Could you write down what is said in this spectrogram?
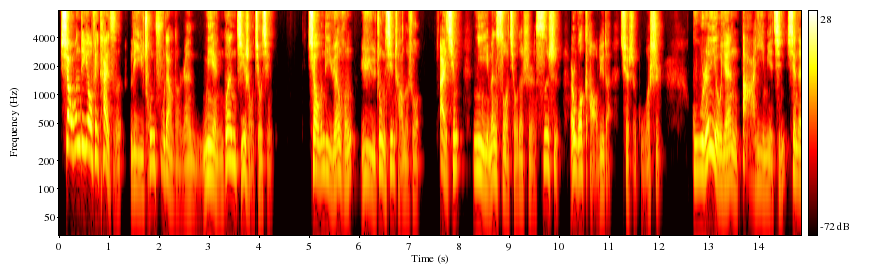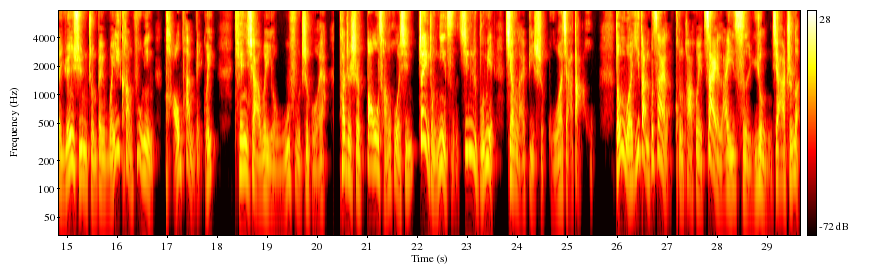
孝文帝要废太子，李冲、傅亮等人免官棘手求情。孝文帝元宏语重心长地说：“爱卿，你们所求的是私事。”而我考虑的却是国事。古人有言：“大义灭亲。”现在元勋准备违抗父命，逃叛北归。天下未有无父之国呀！他这是包藏祸心。这种逆子今日不灭，将来必是国家大祸。等我一旦不在了，恐怕会再来一次永嘉之乱。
